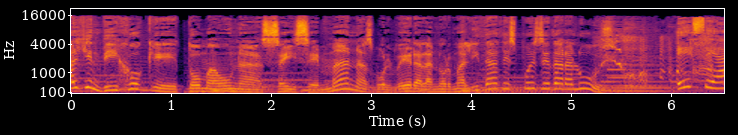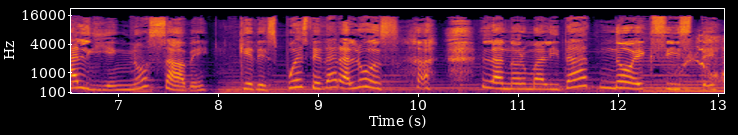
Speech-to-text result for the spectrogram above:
Alguien dijo que toma unas seis semanas volver a la normalidad después de dar a luz. Ese alguien no sabe que después de dar a luz, la normalidad no existe.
